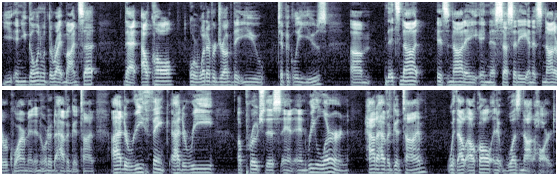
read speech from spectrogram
you, and you go in with the right mindset that alcohol or whatever drug that you typically use um, it's not it's not a, a necessity and it's not a requirement in order to have a good time. I had to rethink i had to re approach this and and relearn how to have a good time without alcohol and it was not hard.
